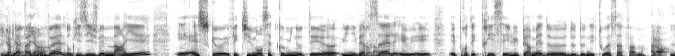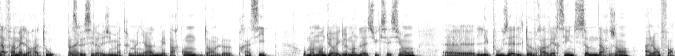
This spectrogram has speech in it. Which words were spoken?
il, a pas de, nouvelles, donc il se dit je vais me marier. Et est-ce que effectivement cette communauté euh, universelle est, est, protectrice et lui permet de, de donner tout à sa femme Alors la femme, elle aura tout parce que c'est le régime matrimonial. Mais par contre, dans le principe, au moment du règlement de la succession, euh, l'épouse, elle devra verser une somme d'argent à l'enfant.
